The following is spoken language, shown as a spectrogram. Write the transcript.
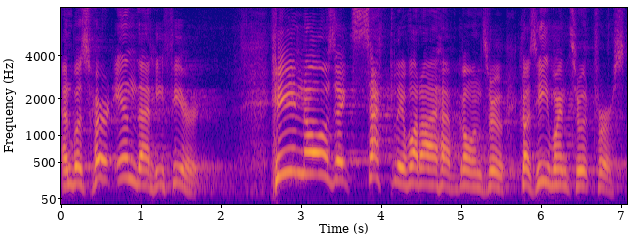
and was hurt in that he feared. He knows exactly what I have gone through because he went through it first.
